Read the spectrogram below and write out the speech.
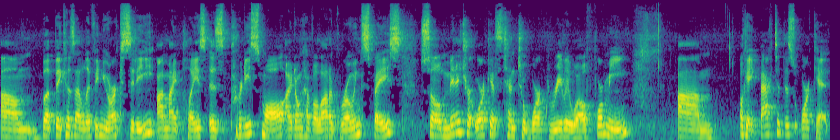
um, but because I live in New York City, uh, my place is pretty small. I don't have a lot of growing space, so miniature orchids tend to work really well for me. Um, okay, back to this orchid.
